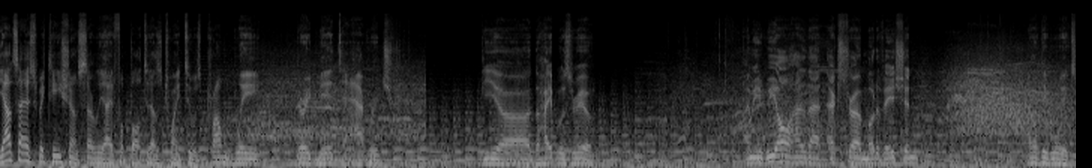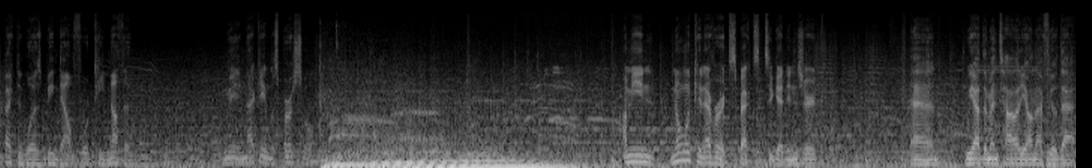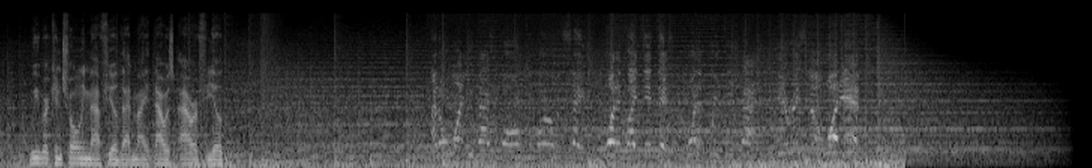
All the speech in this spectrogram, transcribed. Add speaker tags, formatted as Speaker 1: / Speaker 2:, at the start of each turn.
Speaker 1: The outside expectation of Southern Lehigh football 2022 was probably very mid to average.
Speaker 2: The uh, the hype was real.
Speaker 3: I mean, we all had that extra motivation.
Speaker 1: I don't think what we expected was being down 14 nothing.
Speaker 4: I mean, that game was personal.
Speaker 2: I mean, no one can ever expect to get injured. And we had the mentality on that field that we were controlling that field that night. That was our field.
Speaker 5: I don't want you guys to go home tomorrow and say, what if I did this? What if we did that? There is no what if!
